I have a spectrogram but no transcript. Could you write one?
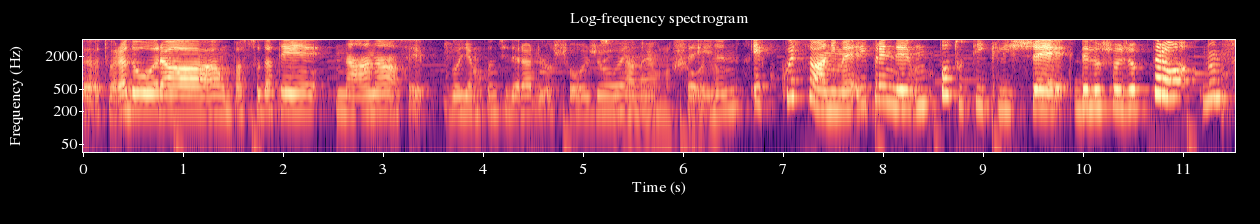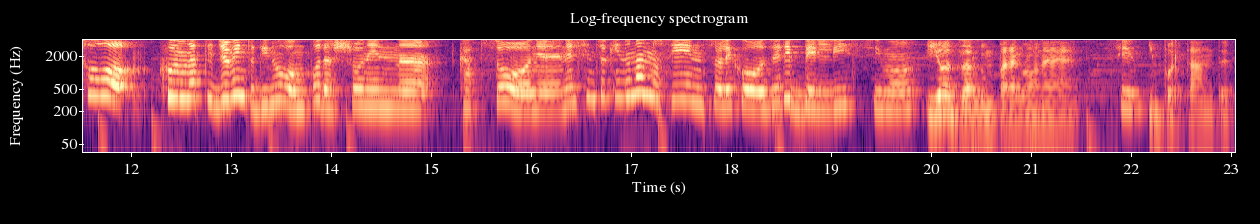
eh, Toradora, Un passo da te, Nana, se vogliamo considerarlo shoujo. Sì, Nana è uno shoujo. seinen. E questo anime riprende un po' tutti i cliché dello shoujo, però non so, con un atteggiamento di nuovo un po' da shonen cazzone, nel senso che non hanno senso le cose ed è bellissimo. io azzardo un paragone Sì. importante.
